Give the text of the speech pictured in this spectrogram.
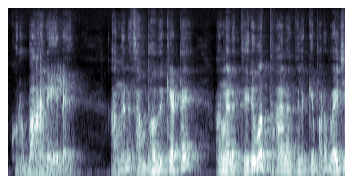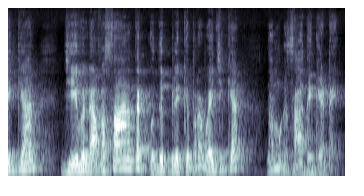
കുർബാനയിൽ. അങ്ങനെ സംഭവിക്കട്ടെ. അങ്ങനെ തിരുവുത്ഥാനത്തിലേക്ക് പ്രവേശിക്കാൻ ജീവന്റെ അവസാനത്തെ കുതിപ്പിലേക്ക് പ്രവേശിക്കാൻ നമുക്ക് സാധിക്കട്ടെ.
